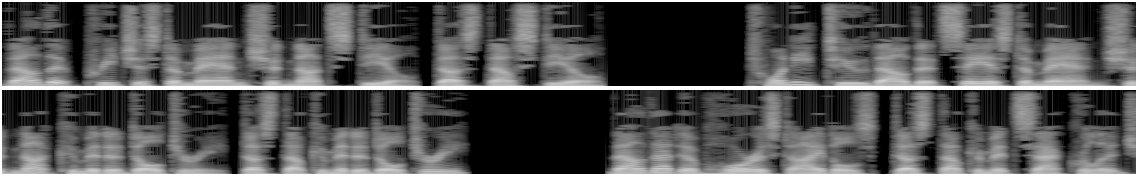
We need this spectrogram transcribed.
Thou that preachest a man should not steal, dost thou steal? 22 Thou that sayest a man should not commit adultery, dost thou commit adultery? Thou that abhorrest idols, dost thou commit sacrilege?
